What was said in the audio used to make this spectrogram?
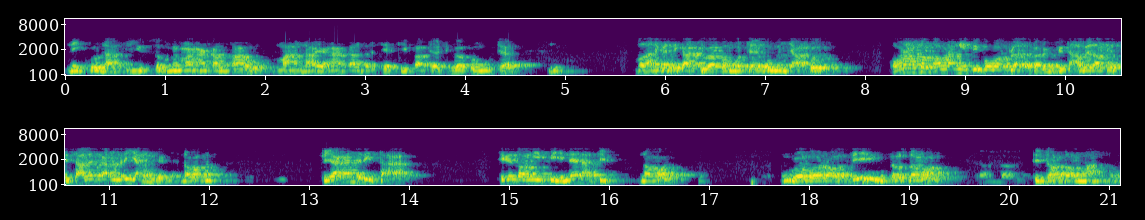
niku Nabi Yusuf memang akan tahu mana yang akan terjadi pada dua pemuda. Mulanya ketika dua pemuda itu mencabut orang tuh orang itu bawa belas bareng ditakwil lagi disalib kan riang gitu. Dia kan cerita cerita mimpi ini nanti nopo nggawa roti terus nopo didokter manu.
